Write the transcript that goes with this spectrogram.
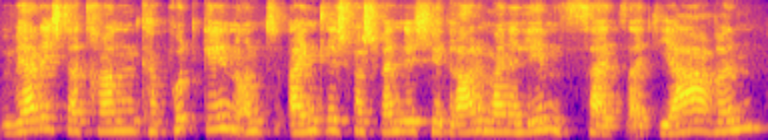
werde ich daran kaputt gehen und eigentlich verschwende ich hier gerade meine Lebenszeit seit Jahren.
